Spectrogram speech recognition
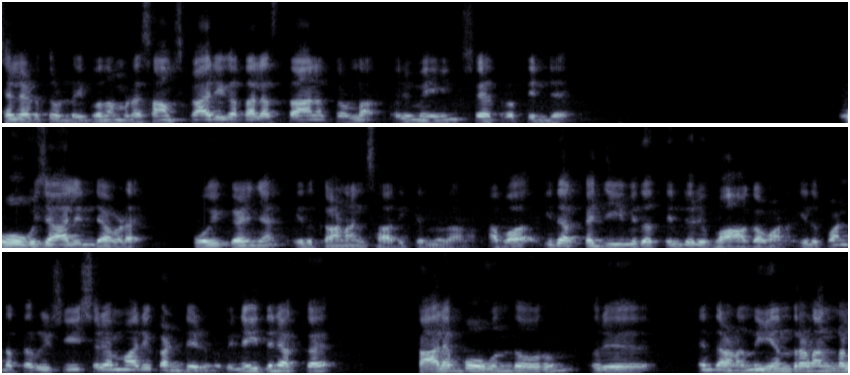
ചിലയിടത്തും ഉണ്ട്. ഇപ്പോൾ നമ്മുടെ സാംസ്കാരിക തലസ്ഥാനത്തുള്ള ഒരു മെയിൻ ക്ഷേത്രത്തിന്റെ ഓവുചാലിന്റെ അവിടെ പോയി കഴിഞ്ഞാൽ ഇത് കാണാൻ സാധിക്കുന്നതാണ്. അപ്പോൾ ഇതൊക്കെ ജീവിതത്തിന്റെ ഒരു ഭാഗമാണ്. ഇത് പണ്ടത്തെ ഋഷീശ്വരന്മാർ കണ്ടിരുന്നു. പിന്നെ ഇതിനൊക്കെ കാലം പോകുന്തോറും ഒരു എന്താണ് നിയന്ത്രണങ്ങൾ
